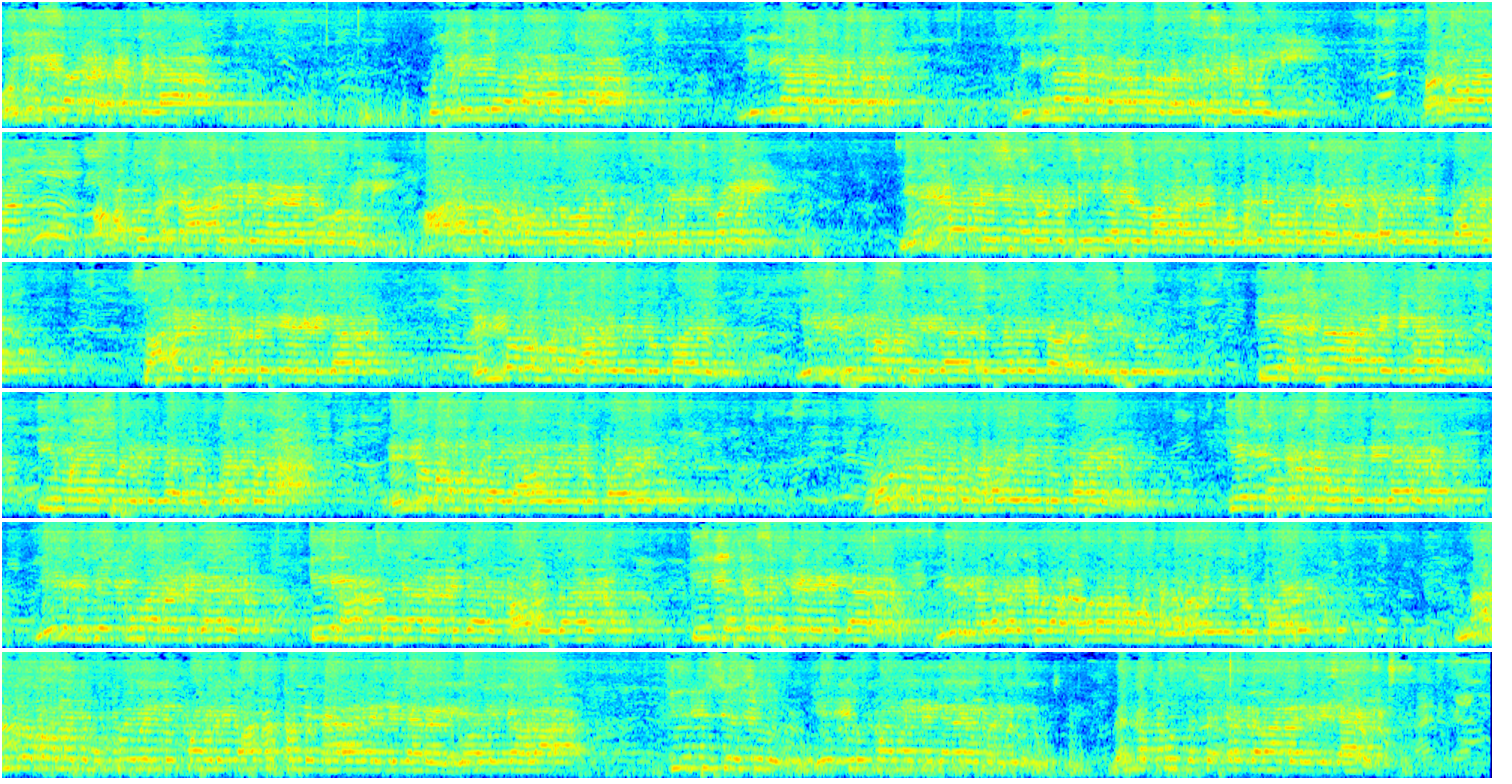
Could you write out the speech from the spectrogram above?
వైఎస్ఆర్ కడప జిల్లా పులివెందుల తాలూకా లింగాల మండలం లింగాల గ్రామంలో వెలిసినటువంటి భగవాన్ అవధూత కాశీరెడ్డి నారాయణ స్వామి ఆరాధన మహోత్సవాన్ని పురస్కరించుకొని ఏర్పాటు చేసినటువంటి సీనియర్ విభాగానికి మొదటి బహుమతి గారు డెబ్బై వేల రూపాయలు సారెడ్డి చంద్రశేఖర్ రెడ్డి గారు రెండో బహుమతి యాభై వేల రూపాయలు A Srinivas Reddy garu single window అధ్యక్షుడు టి లక్ష్మీనారాయణ రెడ్డి గారు టి మహేశ్వర రెడ్డి గారు ముగ్గురు కూడా రెండో బహుమతి యాభై వేల రూపాయలు మూడో బహుమతి నలభై వేల రూపాయలు. కె చంద్రమోహన్ రెడ్డి గారు ఏ విజయ్ కుమార్ రెడ్డి గారు టి రామచంద్రారెడ్డి గారు బాబు గారు టి చంద్రశేఖర్ రెడ్డి గారు వీరు నలుగురు కూడా మూడో బహుమతి నలభై వేల రూపాయలు. నాలుగో బహుమతి ముప్పై వేల రూపాయలు కాకపల్లి నారాయణ రెడ్డి గారు ఎగోలింగాల కీర్తిశేషులు ఏ తిరుపాల్ రెడ్డి గారు మరియు వెన్నపూస చంద్రకళాకర్ రెడ్డి గారు.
